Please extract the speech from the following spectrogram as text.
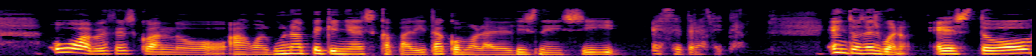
o a veces cuando hago alguna pequeña escapadita como la de Disney Sea, etcétera, etcétera. Entonces, bueno, esto,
